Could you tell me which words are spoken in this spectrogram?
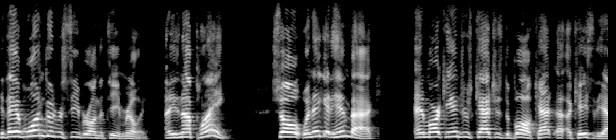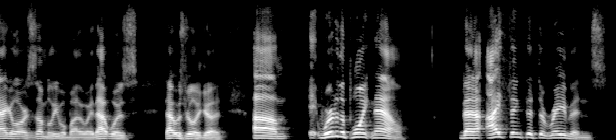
They have one good receiver on the team, really, and he's not playing. So when they get him back, and Mark Andrews catches the ball. Cat a case of the Agholors is unbelievable, by the way. That was that was really good. Um, it, we're to the point now that I think that the Ravens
